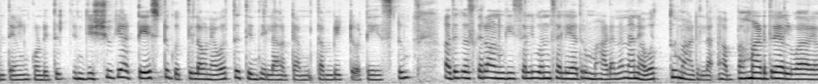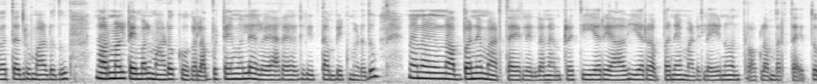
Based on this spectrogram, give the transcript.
ಅಂತ ಅಂದ್ಕೊಂಡಿದ್ದು ಜಿಶುಗೆ ಆ ಟೇಸ್ಟ್ ಗೊತ್ತಿಲ್ಲ. ಅವನು ಯಾವತ್ತೂ ತಿಂದಿಲ್ಲ ಟಮ್ ತಂಬಿಟ್ಟು ಟೇಸ್ಟು ಅದಕ್ಕೋಸ್ಕರ ಅವ್ನಿಗೆ ಈ ಸಲ ಒಂದು ಸಲ ಆದರೂ ಮಾಡೋಣ. ನಾನು ಯಾವತ್ತೂ ಮಾಡಿಲ್ಲ. ಹಬ್ಬ ಮಾಡಿದ್ರೆ ಅಲ್ವಾ ಯಾವತ್ತಾದರೂ ಮಾಡೋದು. ನಾರ್ಮಲ್ ಟೈಮಲ್ಲಿ ಮಾಡೋಕ್ಕೆ ಹೋಗಲ್ಲ. ಹಬ್ಬದ ಟೈಮಲ್ಲೇ ಅಲ್ವಾ ಯಾರೇ ಆಗಲಿ ತಂಬಿಟ್ಟು ಮಾಡೋದು. ನಾನು ಹಬ್ಬನೇ ಮಾಡ್ತಾ ಇರಲಿಲ್ಲ. ನಾನು ಪ್ರತಿ ಇಯರ್ ಯಾವ ಇಯರ್ ಹಬ್ಬನೇ ಮಾಡಿಲ್ಲ ಏನೋ ಒಂದು ಪ್ರಾಬ್ಲಮ್ ಬರ್ತಾಯಿತ್ತು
